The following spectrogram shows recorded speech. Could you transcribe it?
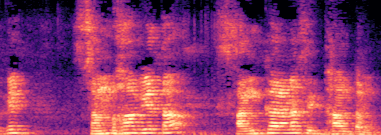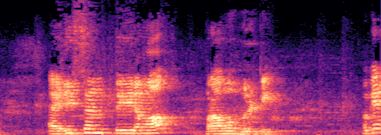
ఓకే? సంభావ్యత సంకలన సిద్ధాంతము addition theorem of probability okay?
